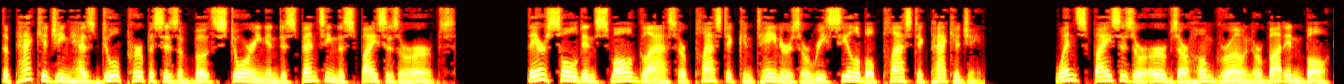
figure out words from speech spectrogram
The packaging has dual purposes of both storing and dispensing the spices or herbs. They are sold in small glass or plastic containers or resealable plastic packaging. When spices or herbs are homegrown or bought in bulk,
